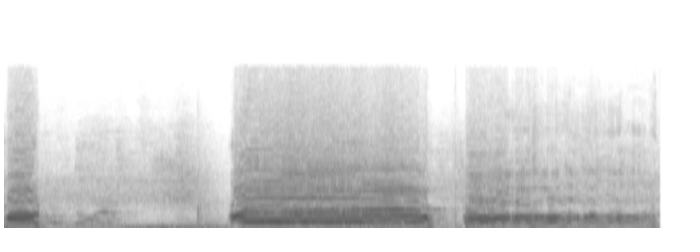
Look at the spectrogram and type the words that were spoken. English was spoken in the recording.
Come on!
